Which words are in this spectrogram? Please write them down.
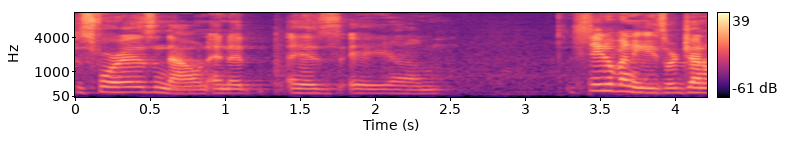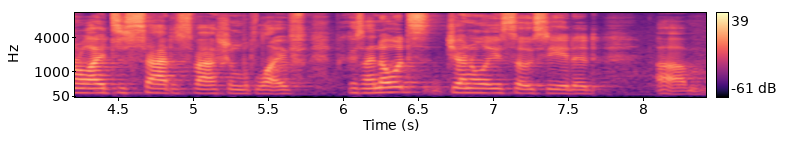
dysphoria is a noun, and it is a um, state of unease or generalized dissatisfaction with life, because I know it's generally associated um,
